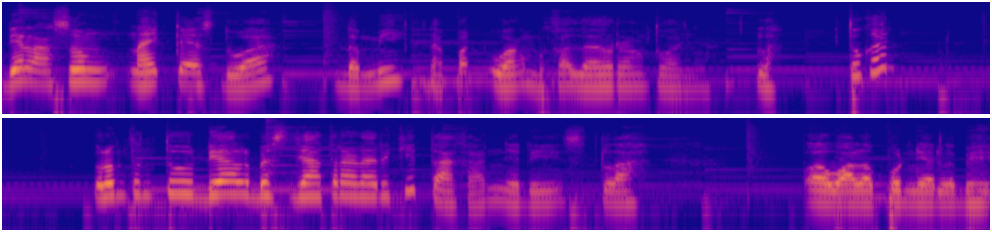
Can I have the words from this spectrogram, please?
dia langsung naik ke S2 demi dapat uang bekal dari orang tuanya. Lah itu kan belum tentu dia lebih sejahtera dari kita kan. Jadi setelah eh, walaupun dia lebih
